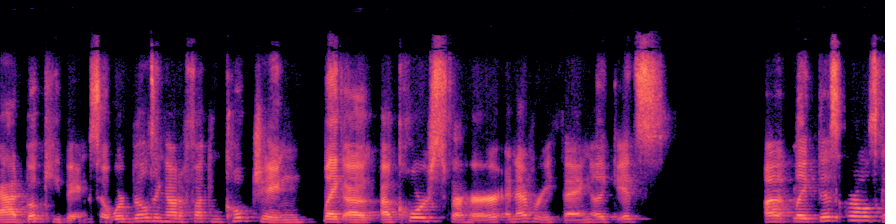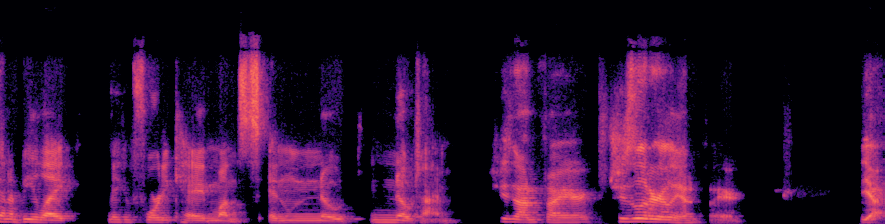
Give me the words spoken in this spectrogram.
add bookkeeping. So we're building out a fucking coaching, like a, a course for her and everything. Like it's uh, like this girl is going to be like making 40K months in no, no time. She's on fire. She's literally on fire. Yeah.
